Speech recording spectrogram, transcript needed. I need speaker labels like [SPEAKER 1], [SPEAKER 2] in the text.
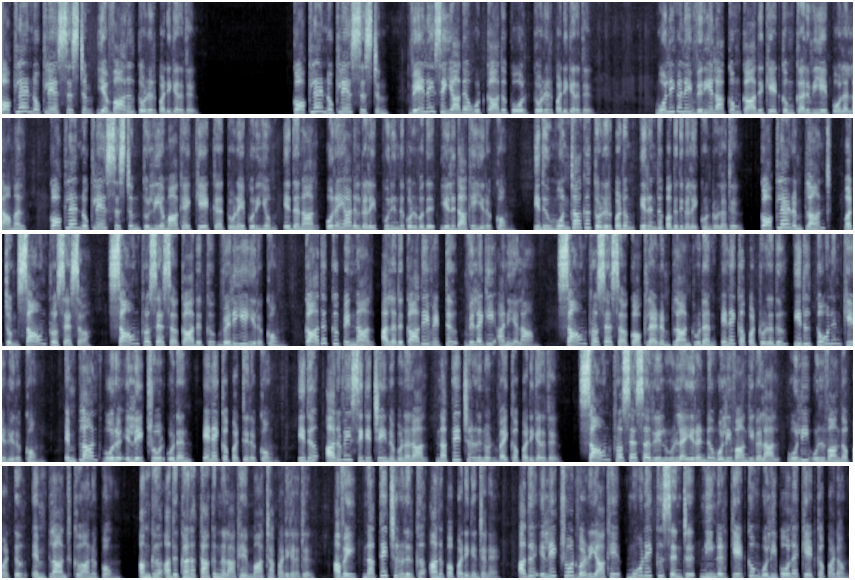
[SPEAKER 1] காக்லேர் நுக்ளியஸ் system எவ்வாறு தொழிற்படுகிறது காக்லேர் நுக்ளியஸ் system வேலை செய்யாத உட்காது போல் தொழிற்படுகிறது ஒலிகளை விரியலாக்கும் காது கேட்கும் கருவியைப் போலல்லாமல் காக்லேர் நுக்ளியஸ் சிஸ்டம் துல்லியமாக கேட்க துணை புரியும். இதனால் உரையாடல்களை புரிந்து கொள்வது எளிதாக இருக்கும். இது ஒன்றாக தொழிற்படும் இரண்டு பகுதிகளைக் கொண்டுள்ளது. காக்லேர் இம்ப்ளான்ட் மற்றும் சவுண்ட் ப்ரொசெசர் சவுண்ட் ப்ரொசெசர் காதுக்கு வெளியே இருக்கும். காதுக்கு பின்னால் அல்லது காதை விட்டு விலகி அணியலாம். சவுண்ட் ப்ரொசஸர் காக்லர் இம்ப்ளான்ட் உடன் இணைக்கப்பட்டுள்ளது. இது தோலின் கீழ் இருக்கும். இம்ப்ளான்ட் ஒரு எலக்ட்ரோட் உடன் இணைக்கப்பட்டிருக்கும். இது அறுவை சிகிச்சை நிபுணரால் நத்தைச்சுருளினுள் வைக்கப்படுகிறது. சவுண்ட் ப்ரொசஸரில் உள்ள இரண்டு ஒலி வாங்கிகளால் ஒலி உள்வாங்கப்பட்டு இம்ப்ளான்ட்க்கு அனுப்பும். அங்கு அது கனத்தாக்கங்களாக மாற்றப்படுகிறது. அவை நத்தைச்சுருளிற்கு அனுப்பப்படுகின்றன. அது எலக்ட்ரோட் வழியாக மூளைக்கு சென்று நீங்கள் கேட்கும் ஒலி போல கேட்கப்படும்.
